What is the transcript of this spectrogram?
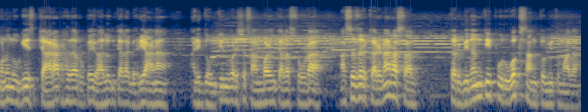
म्हणून उगीच चार आठ हजार रुपये घालून त्याला घरी आणा. आणि दोन तीन वर्ष सांभाळून त्याला सोडा असं जर करणार असाल तर विनंतीपूर्वक सांगतो मी तुम्हाला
